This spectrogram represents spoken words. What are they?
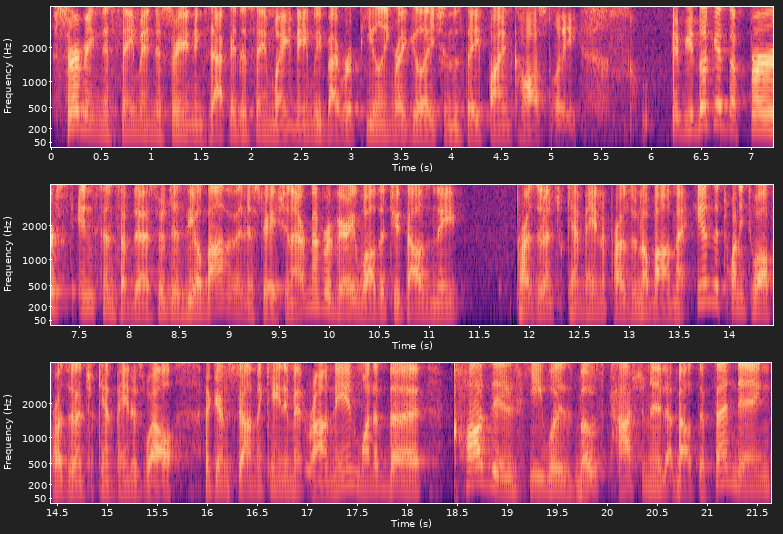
serving the same industry in exactly the same way, namely by repealing regulations they find costly. If you look at the first instance of this, which is the Obama administration, I remember very well the 2008 presidential campaign of President Obama and the 2012 presidential campaign as well against John McCain and Mitt Romney. And one of the causes he was most passionate about defending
